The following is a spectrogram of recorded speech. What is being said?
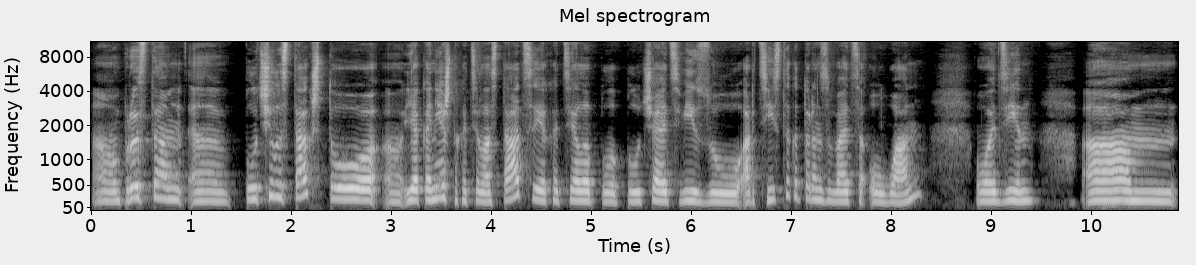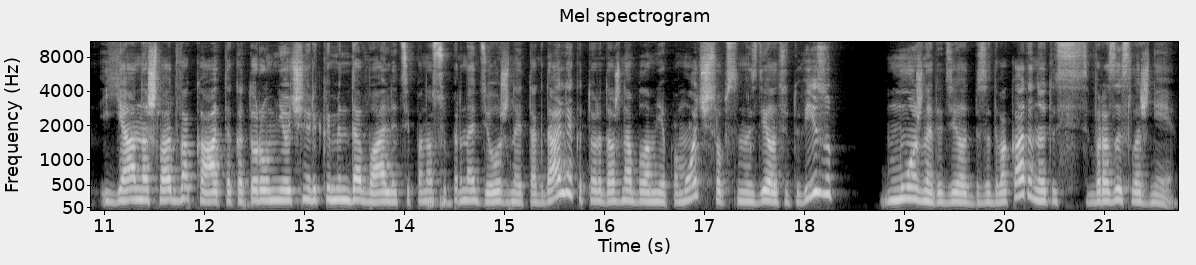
А, просто э, получилось так, что э, я, конечно, хотела остаться, я хотела получать визу артиста, которая называется O1, O1 я нашла адвоката, которого мне очень рекомендовали, типа она супернадежная и так далее, которая должна была мне помочь, собственно, сделать эту визу. Можно это делать без адвоката, но это в разы сложнее.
